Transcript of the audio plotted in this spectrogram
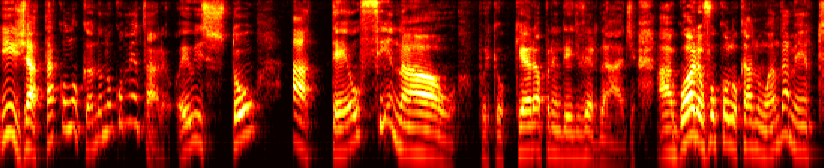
e já está colocando no comentário. Eu estou até o final porque eu quero aprender de verdade. Agora eu vou colocar no andamento,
